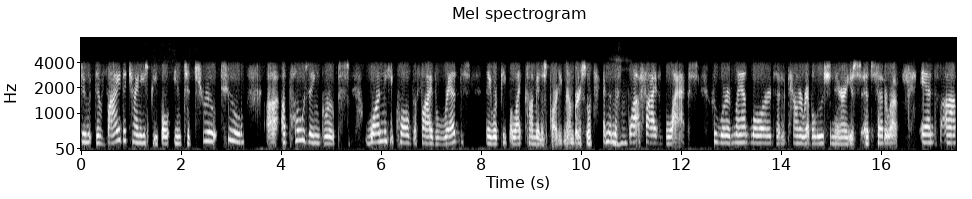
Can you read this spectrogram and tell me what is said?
to divide the Chinese people into true two uh, opposing groups. One he called the Five Reds. They were people like Communist Party members, and then mm-hmm. the five blacks who were landlords and counter-revolutionaries, etc. And uh,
